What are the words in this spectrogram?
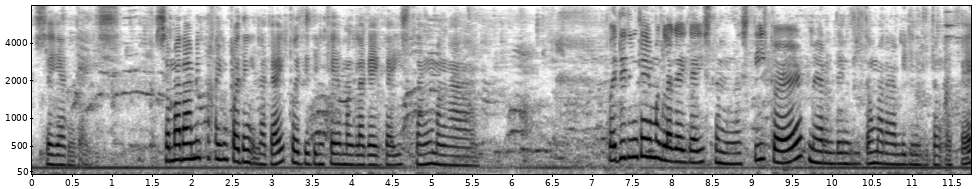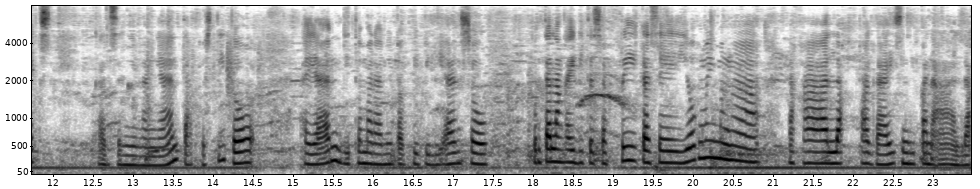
So, yan guys. So, marami pa kayong pwedeng ilagay. Pwede din kayo maglagay guys ng mga Pwede din kayo maglagay guys ng mga sticker. Meron din dito, marami din ditong effects. Cancel nyo lang yan. Tapos dito, ayan, dito marami pagpipilian. So, punta lang kayo dito sa free kasi yung may mga nakalock pa guys, hindi pa na-unlock.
